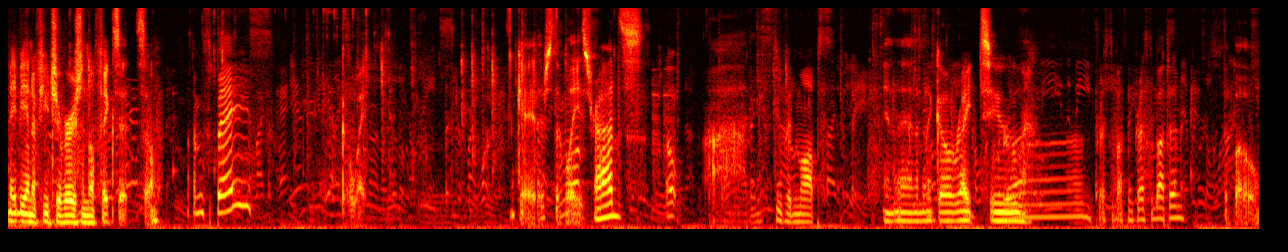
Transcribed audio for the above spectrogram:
maybe in a future version they'll fix it. So I'm space. go away. Okay, there's the blaze rods, Oh, Ah, these stupid mobs. and then I'm gonna go right to Um, press the button. Press the button. the bow.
